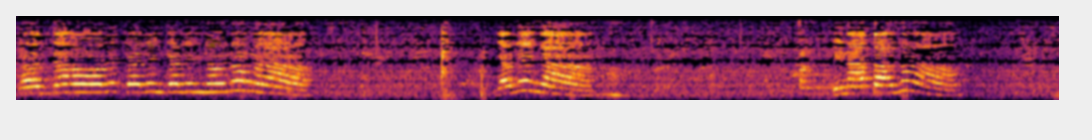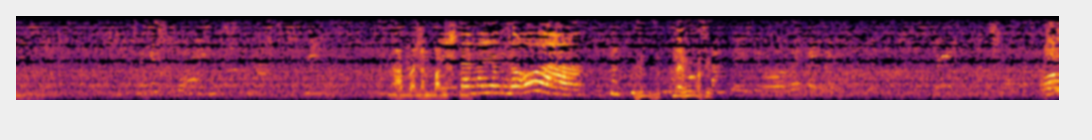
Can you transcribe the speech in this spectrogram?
Ganda Oryx, galing-galing nonong ah. Galing ah. Binata na. Ang haba ng bangs Kita na yung noo ah. Oh.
